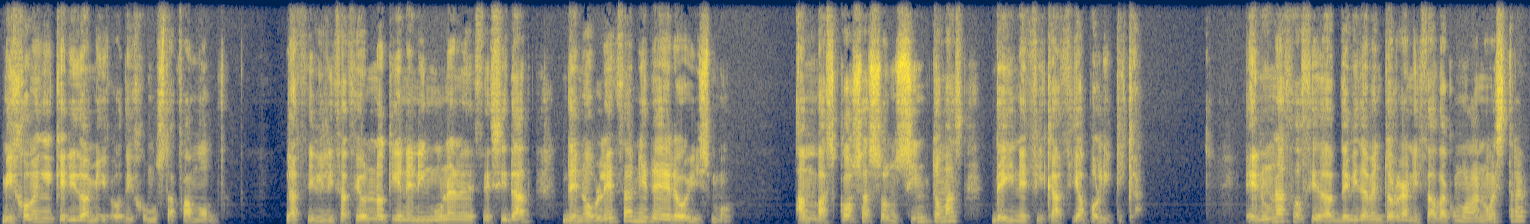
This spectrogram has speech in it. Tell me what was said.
Mi joven y querido amigo, dijo Mustafa Mond, la civilización no tiene ninguna necesidad de nobleza ni de heroísmo. Ambas cosas son síntomas de ineficacia política. En una sociedad debidamente organizada como la nuestra,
